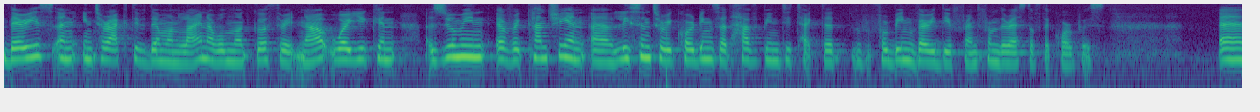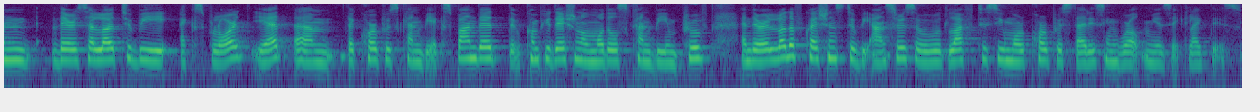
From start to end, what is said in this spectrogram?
There is an interactive demo online, I will not go through it now, where you can zoom in every country and uh, listen to recordings that have been detected for being very different from the rest of the corpus. And there's a lot to be explored yet. Um, the corpus can be expanded, the computational models can be improved, and there are a lot of questions to be answered, so we would love to see more corpus studies in world music like this.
